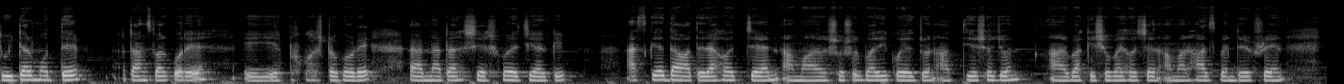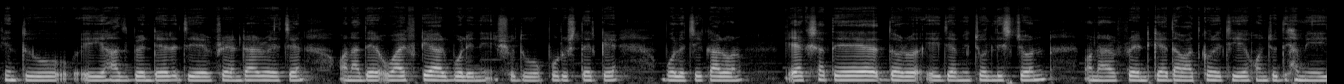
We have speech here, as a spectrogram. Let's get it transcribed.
দুইটার মধ্যে ট্রান্সফার করে এই একটু কষ্ট করে রান্নাটা শেষ করেছি আর কি। আজকে দাওয়াতেরা হচ্ছেন আমার শ্বশুরবাড়ির কয়েকজন আত্মীয় স্বজন আর বাকি সবাই হচ্ছেন আমার হাজব্যান্ডের ফ্রেন্ড কিন্তু এই হাজব্যান্ডের যে ফ্রেন্ডরা রয়েছেন, ওনাদের ওয়াইফকে আর বলিনি, শুধু পুরুষদেরকে বলেছি। কারণ একসাথে ধরো এই যে আমি চল্লিশ জন ওনার ফ্রেন্ডকে দাওয়াত করেছি, এখন যদি আমি এই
